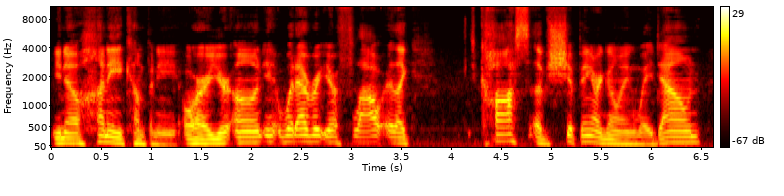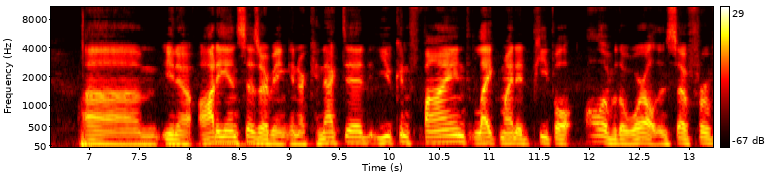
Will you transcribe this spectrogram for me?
you know, honey company or your own eh, whatever your flower like costs of shipping are going way down. Um, you know, audiences are being interconnected. You can find like-minded people all over the world. And so for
